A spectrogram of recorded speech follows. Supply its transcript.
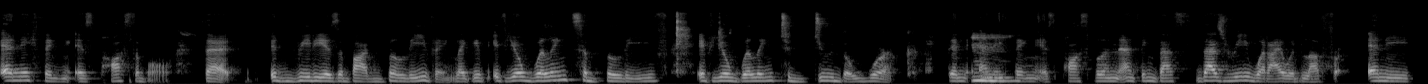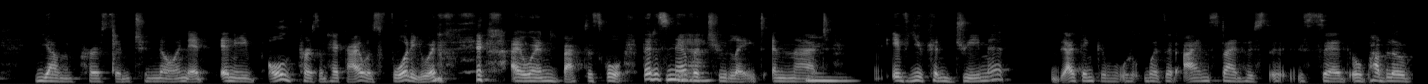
anything is possible that it really is about believing like if, if you're willing to believe if you're willing to do the work then mm. anything is possible and i think that's that's really what i would love for any young person to know and it, any old person heck i was 40 when i went back to school that it's never yeah. too late and that mm. if you can dream it I think was it Einstein who said, or Pablo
